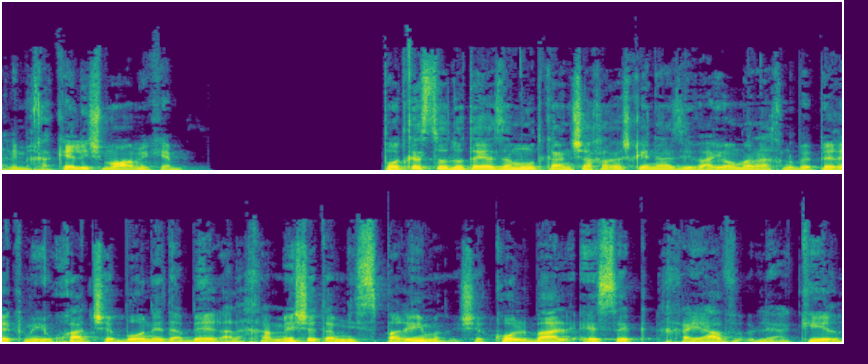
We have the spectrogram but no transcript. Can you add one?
אני מחכה לשמוע מכם. פודקאסט תולדות היזמות, כאן שחר אשכנזי והיום אנחנו בפרק מיוחד שבו נדבר על חמשת המספרים שכל בעל עסק חייב להכיר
